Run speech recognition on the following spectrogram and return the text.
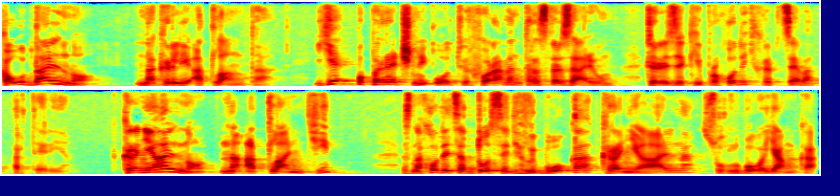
Каудально на крилі Атланта є поперечний отвір форамен трансверзаріум, через який проходить хребцева артерія. Краніально на Атланті знаходиться досить глибока краніальна суглобова ямка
